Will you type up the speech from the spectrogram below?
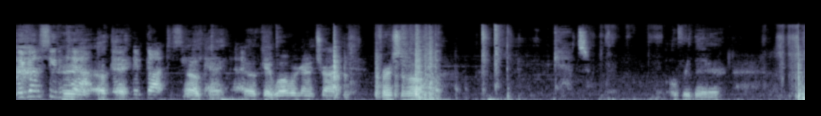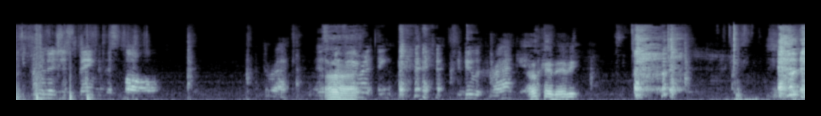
They gotta see the cat. okay. They, have got to see Okay. the cat. Okay. Well, we're gonna try. First of all, cats over there. I'm gonna just bang this ball the racket. It's my Uh, favorite thing to do with the racket. Okay, baby. Okay.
